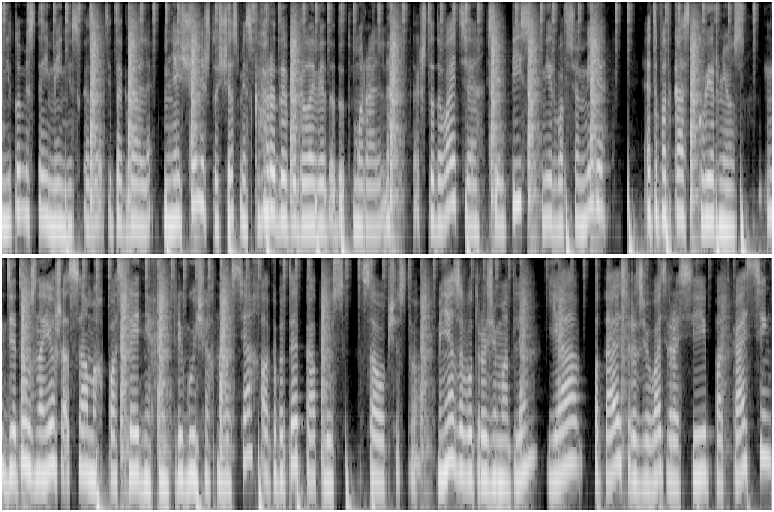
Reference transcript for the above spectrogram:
не то местоимение сказать и так далее. У меня ощущение, что сейчас мне сковородой по голове дадут морально. Так что давайте, всем пис, мир во всем мире. Это подкаст Queer News, где ты узнаешь о самых последних и интригующих новостях ЛГБТК плюс сообщества. Меня зовут Рози Мадлен. Я пытаюсь развивать в России подкастинг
